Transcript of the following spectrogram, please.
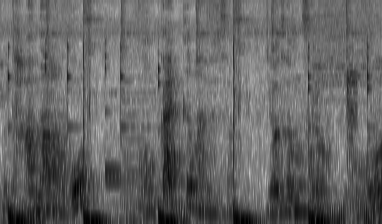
좀 단아하고 어, 깔끔하면서 여성스럽고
